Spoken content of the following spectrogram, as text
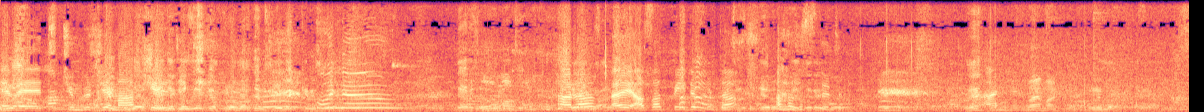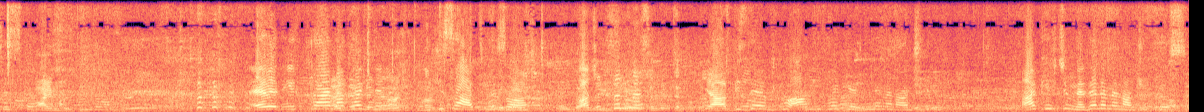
Evet, cümbür cemaat geldik. gezerken Promart'ta biz yemek yeriz. Onu. Ne yapacağız? Aras, ay Azat Bey de burada. Aras dedim. Anne. Primark. Prima. Siz de- Primark. Evet ilk ben, gidelim. İki saatimiz var. Acıktın mı? Ya biz de bu Akif'e geldiğinde hemen acıkıyoruz. Akif'cim neden hemen acıkıyorsun?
